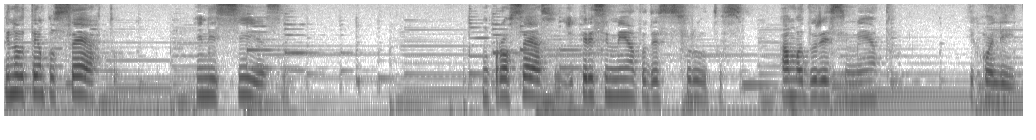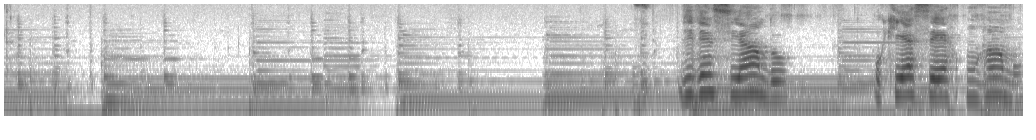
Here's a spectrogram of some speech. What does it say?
E no tempo certo, inicia-se um processo de crescimento desses frutos, amadurecimento e colheita. Vivenciando o que é ser um ramo,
